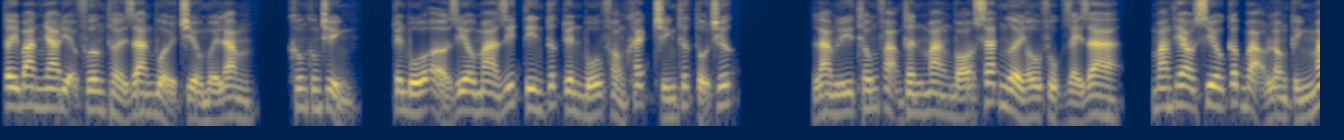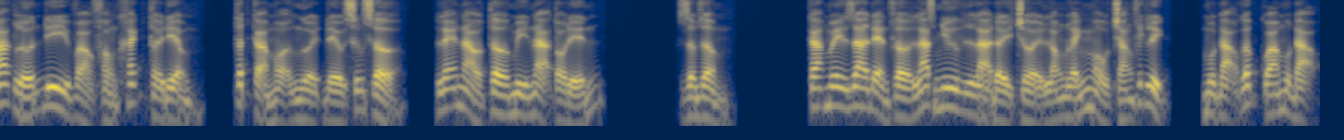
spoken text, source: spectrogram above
Tây ban nha địa phương thời gian buổi chiều 15, không không chỉnh tuyên bố ở rio mazit tin tức tuyên bố phòng khách chính thức tổ chức. Làm lý thống phạm thân mang bó sát người hầu phục giày ra mang theo siêu cấp bạo lòng kính mát lớn đi vào phòng khách thời điểm tất cả mọi người đều sững sờ lẽ nào tờ mỹ nạ tỏ đến? Rầm rầm. Các mê ra đèn flash như là đầy trời lóng lánh màu trắng phích lịch một đạo gấp quá một đạo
